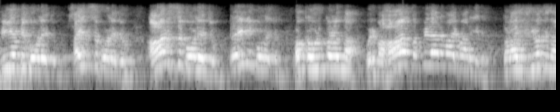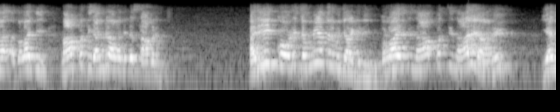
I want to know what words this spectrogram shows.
ബി എഡ് കോളേജും സയൻസ് കോളേജും ആർട്സ് കോളേജും ട്രെയിനിങ് കോളേജും ഒക്കെ ഉൾക്കൊള്ളുന്ന ഒരു മഹാ സംവിധാനമായി മാറിയത് തൊള്ളായിരത്തി ഇരുപത്തി തൊള്ളായിരത്തി നാൽപ്പത്തി രണ്ടിലാണ് അതിന്റെ സ്ഥാപനം. അരീക്കോട് ജമ്മിയത്തിൽ മുജാഹിദീൻ തൊള്ളായിരത്തി നാൽപ്പത്തി നാലിലാണ് എൻ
